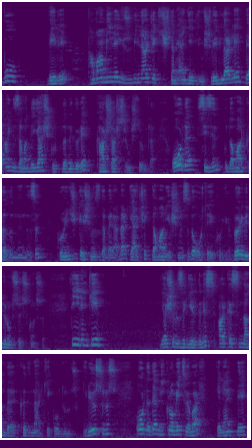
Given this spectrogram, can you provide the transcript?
bu veri tamamıyla yüz binlerce kişiden elde edilmiş verilerle ve aynı zamanda yaş gruplarına göre karşılaştırmış durumda. Orada sizin bu damar kalınlığınızın kronolojik yaşınızla beraber gerçek damar yaşınızı da ortaya koyuyor. Böyle bir durum söz konusu. Diyelim ki yaşınızı girdiniz, arkasından da kadın erkek olduğunuzu giriyorsunuz. Orada da mikrometre var. Genellikle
